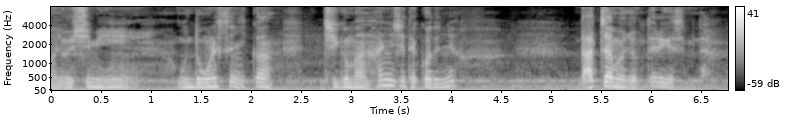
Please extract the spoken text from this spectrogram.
아, 열심히 운동을 했으니까 지금 한 1시 됐거든요. 낮잠을 좀 때리겠습니다.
